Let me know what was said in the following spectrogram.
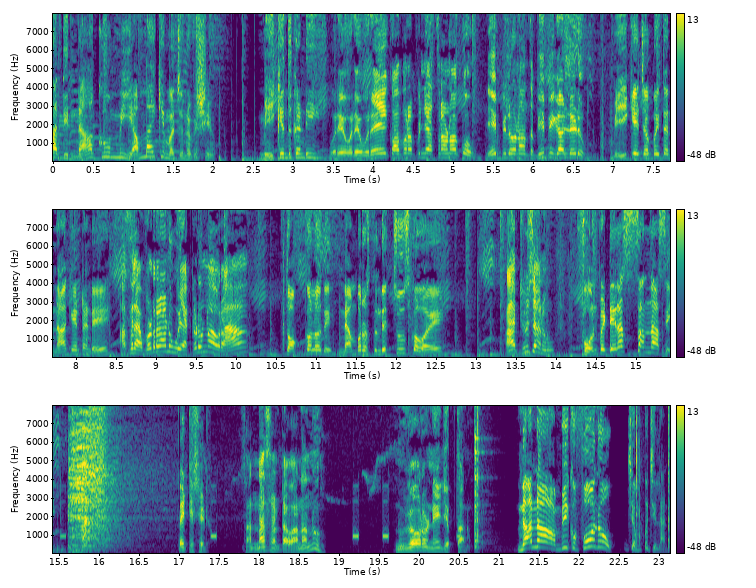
అది నాకు మీ అమ్మాయికి మధ్య ఉన్న విషయం. మీకెందుకండి? ఒరే ఒరే ఒరే కోపరప్పని చేస్తున్నావు నాకు. ఏపీలో అంత బీపీ గాడు లేడు. మీకే జబ్బు అయితే నాకేంటండి? అసలు ఎవడరా నువ్వు? ఎక్కడున్నావురా? తొక్కలోది నెంబర్ వస్తుంది చూసుకోబోయ్ ఆ చూశాను. ఫోన్ పెట్టారా సన్నాసి. పెట్టేశాడు. సన్నాస్ అంటావా నన్ను? నువ్వెవరో నేను చెప్తాను. నాన్న మీకు ఫోను. జంపు జిల్లాని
